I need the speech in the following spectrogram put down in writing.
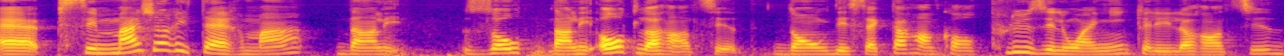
Euh, puis c'est majoritairement dans les autres, dans les Hautes-Laurentides, donc des secteurs encore plus éloignés que les Laurentides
